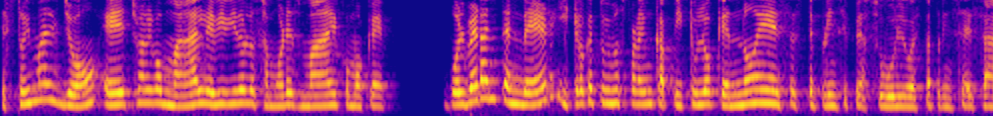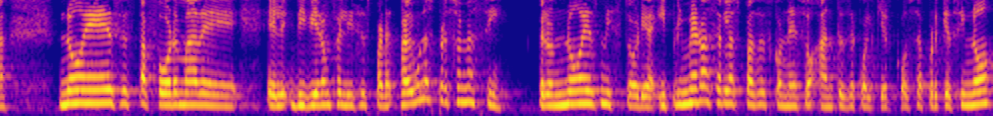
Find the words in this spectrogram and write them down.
estoy mal yo, he hecho algo mal, he vivido los amores mal, como que volver a entender, y creo que tuvimos por ahí un capítulo que no es este príncipe azul o esta princesa, no es esta forma de el- vivieron felices, para, para algunas personas sí, pero no es mi historia. Y primero hacer las paces con eso antes de cualquier cosa, porque si no,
